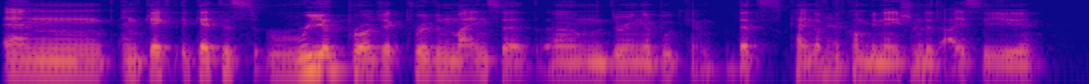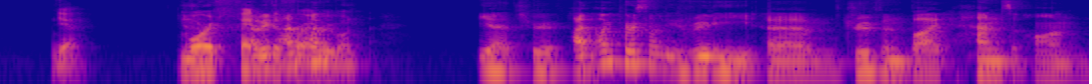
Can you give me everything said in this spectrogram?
and and get get this real project driven mindset um, during a bootcamp. That's kind of yeah. the combination that I see. Yeah, more effective I mean, for I'm, everyone. I'm, yeah, true. I'm I'm personally really um, driven by hands-on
